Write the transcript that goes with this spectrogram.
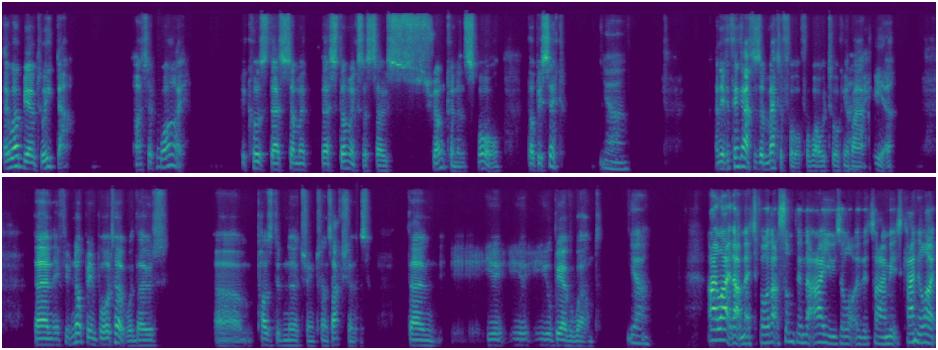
they won't be able to eat that." I said, "Why?" Because their stomach, their stomachs are so shrunken and small, they'll be sick. Yeah. And if you think that as a metaphor for what we're talking about here, then if you've not been brought up with those um, positive nurturing transactions, then you, you you'll be overwhelmed. Yeah, I like that metaphor. That's something that I use a lot of the time. It's kind of like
